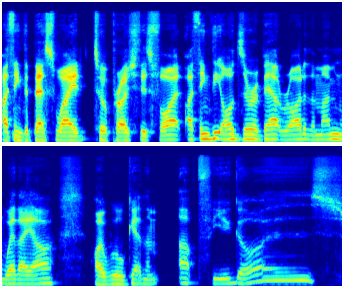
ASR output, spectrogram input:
I think the best way to approach this fight, I think the odds are about right at the moment where they are. I will get them up for you guys.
